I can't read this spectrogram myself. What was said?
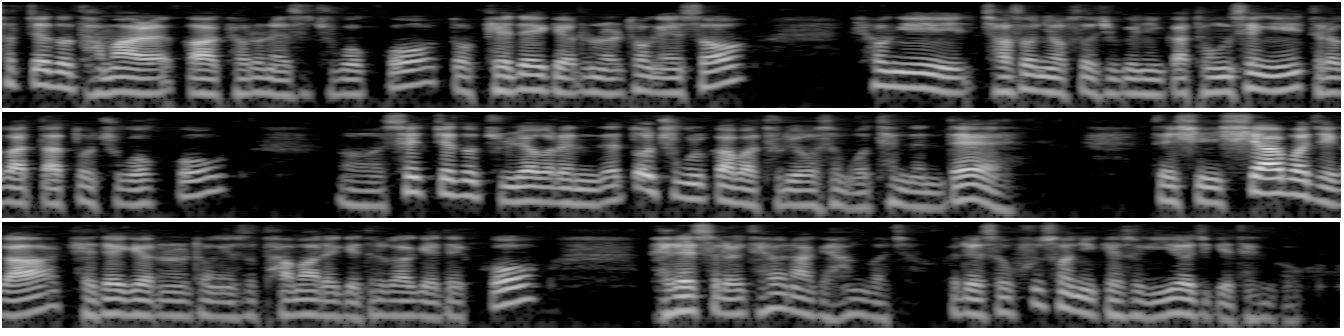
첫째도 다말과 결혼해서 죽었고 또 계대 결혼을 통해서 형이 자손이 없어 죽으니까 동생이 들어갔다 또 죽었고 어, 셋째도 주려고 그랬는데 또 죽을까봐 두려워서 못했는데 대신 시아버지가 계대 결혼을 통해서 다말에게 들어가게 됐고 베레스를 태어나게 한 거죠. 그래서 후손이 계속 이어지게 된 거고.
